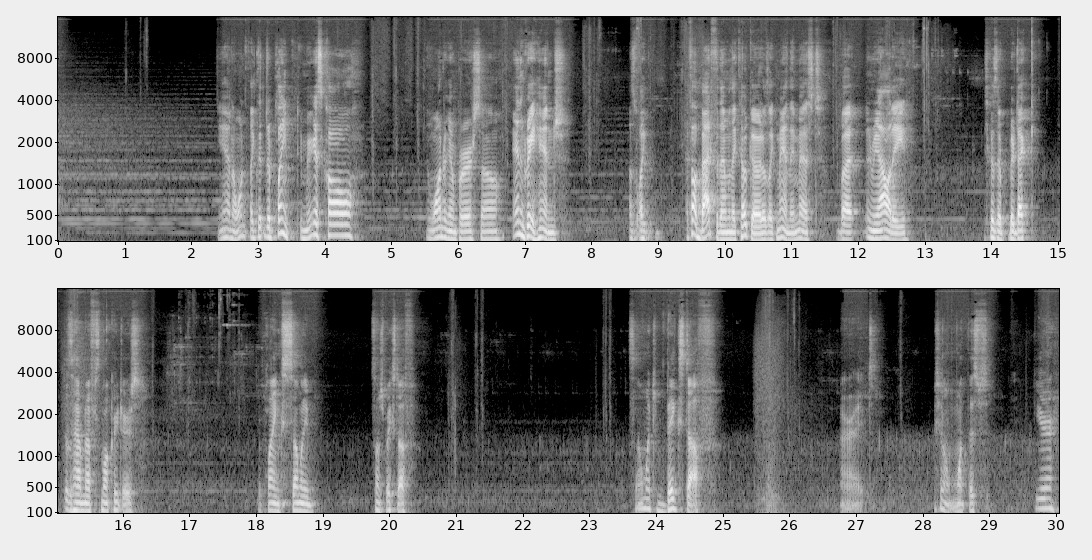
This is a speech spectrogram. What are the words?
Yeah, I want like they're playing Emeria's Call and Wandering Emperor, so and Great Henge. I was like I felt bad for them when they cocoed. I was like, man, they missed. But in reality, it's because their, their deck doesn't have enough small creatures. They're playing so many, so much big stuff. So much big stuff. Alright. Actually, I don't want this here.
